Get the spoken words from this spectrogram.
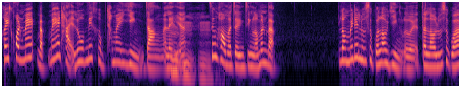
เฮ้ยคนไม่แบบไม่ให้ถ่ายรูปนี่คือทำไมหยิ่งจังอะไรเงี้ยอืมอืมซึ่งพอมาเจอจริง ๆ แล้วมันแบบ เราไม่ได้รู้สึกว่าเราหยิ่งเลย แต่เรารู้สึกว่า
